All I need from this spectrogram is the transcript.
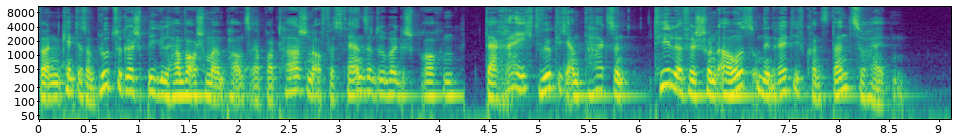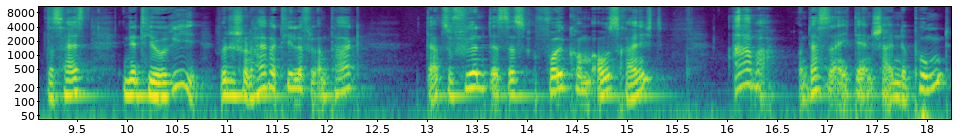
man kennt ja so einen Blutzuckerspiegel, haben wir auch schon mal ein paar unserer Reportagen auch fürs Fernsehen drüber gesprochen. Da reicht wirklich am Tag so ein Teelöffel schon aus, um den relativ konstant zu halten. Das heißt, in der Theorie würde schon ein halber Teelöffel am Tag dazu führen, dass das vollkommen ausreicht. Aber, und das ist eigentlich der entscheidende Punkt,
